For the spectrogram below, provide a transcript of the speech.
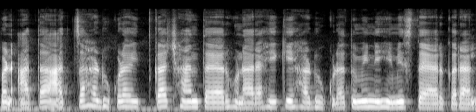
पण आता आजचा हा ढोकळा इतका छान तयार होणार आहे की हा ढोकळा तुम्ही नेहमीच तयार कराल.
